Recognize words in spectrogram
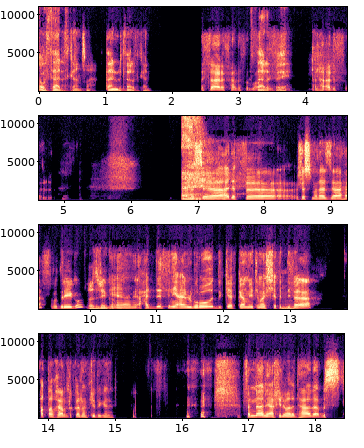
أو الثالث كان صح؟ الثاني ولا الثالث كان؟ الثالث هدف. الثالث إيه الهدف بس هدف آه، شو اسمه ذا الزاهف رودريجو. رودريجو. يعني حدثني عن البرود كيف كان يتمشى في. الدفاع. حطها بخارج القدم كذا قال. فنان يا أخي الولد هذا بس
